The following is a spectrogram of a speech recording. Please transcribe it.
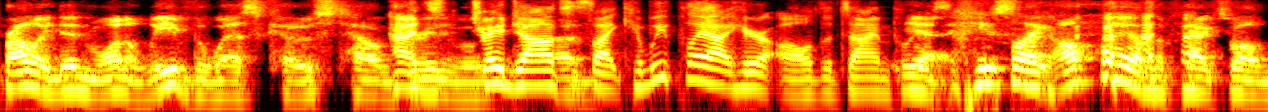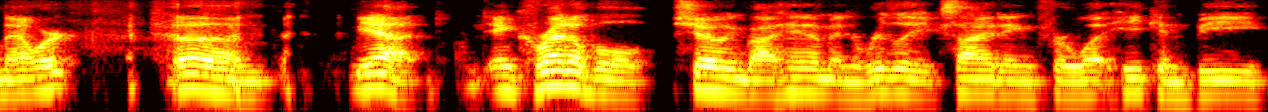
probably didn't want to leave the West Coast. How great of Tre Donaldson's uh, like, can we play out here all the time, please? Yeah, he's like, I'll play on the Pac-12 network. Um, yeah, incredible showing by him, and really exciting for what he can be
